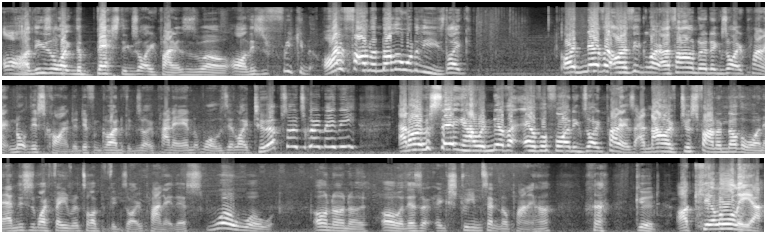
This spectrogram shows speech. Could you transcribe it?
Oh, these are like the best exotic planets as well. Oh, this is freaking... I found another one of these. Like, I'd never... I think, like, I found an exotic planet. Not this kind. A different kind of exotic planet. And what was it, like two episodes ago, maybe? And I was saying how I never ever find exotic planets. And now I've just found another one. And this is my favourite type of exotic planet, this. Whoa, whoa. Oh, no, no. Oh, there's an extreme sentinel planet, huh? Good. I'll kill all of ya.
